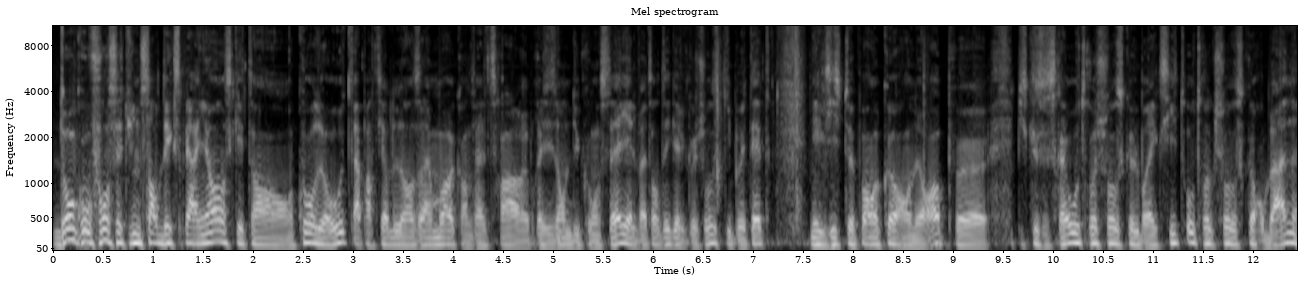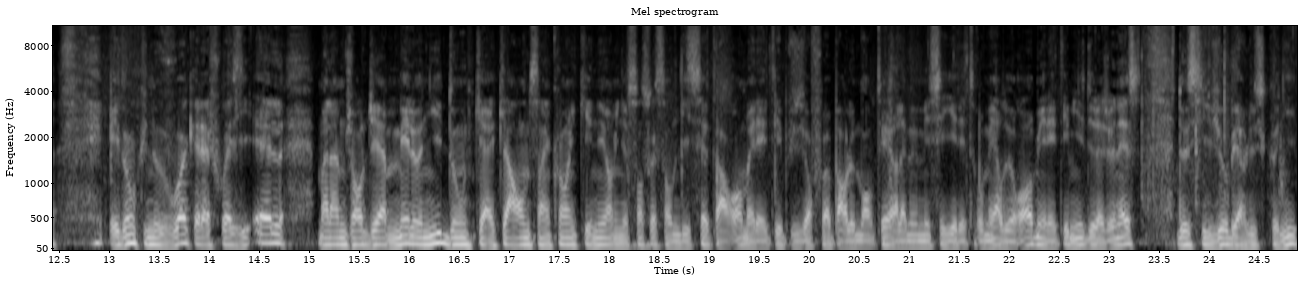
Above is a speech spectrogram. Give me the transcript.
Donc au fond, c'est une sorte d'expérience qui est en cours de route. À partir de dans un mois, quand elle sera présidente du Conseil, elle va tenter quelque chose qui peut-être n'existe pas encore en Europe. Euh, euh, puisque ce serait autre chose que le Brexit, autre chose qu'Orban, et donc une voie qu'elle a choisie, elle, Madame Georgia Meloni, donc qui a 45 ans et qui est née en 1977 à Rome. Elle a été plusieurs fois parlementaire, elle a même essayé d'être maire de Rome, et elle a été ministre de la Jeunesse de Silvio Berlusconi.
